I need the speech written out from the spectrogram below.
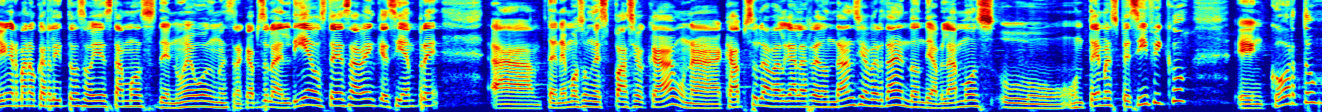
Bien, hermano Carlitos, hoy estamos de nuevo en nuestra cápsula del día. Ustedes saben que siempre ah, tenemos un espacio acá, una cápsula, valga la redundancia, ¿verdad? En donde hablamos u- un tema específico en corto,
